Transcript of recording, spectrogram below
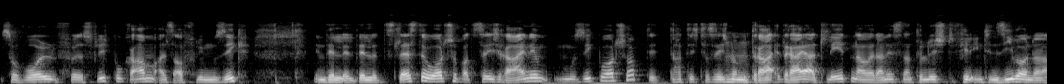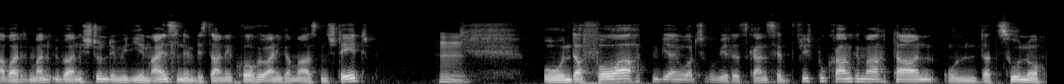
sowohl für das Pflichtprogramm als auch für die Musik. In der, der das letzte Workshop war tatsächlich reine Musikworkshop. Da hatte ich tatsächlich mhm. nur mit drei, drei, Athleten, aber dann ist es natürlich viel intensiver und dann arbeitet man über eine Stunde mit jedem Einzelnen, bis da eine Choreo einigermaßen steht. Mhm. Und davor hatten wir ein Workshop, wo wir das ganze Pflichtprogramm gemacht haben und dazu noch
